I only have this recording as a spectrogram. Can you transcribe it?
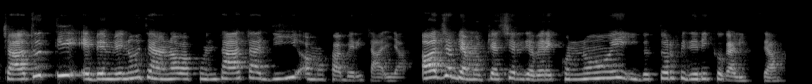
Ciao a tutti e benvenuti a una nuova puntata di Homo Faber Italia. Oggi abbiamo il piacere di avere con noi il dottor Federico Galizia,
